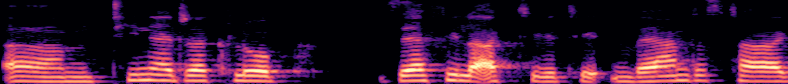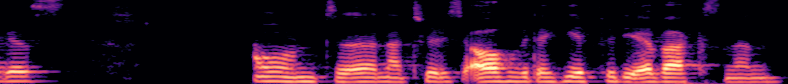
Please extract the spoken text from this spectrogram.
Ähm, Teenager Club, sehr viele Aktivitäten während des Tages und äh, natürlich auch wieder hier für die Erwachsenen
